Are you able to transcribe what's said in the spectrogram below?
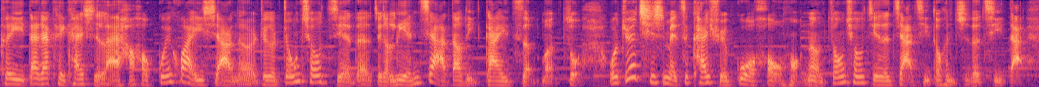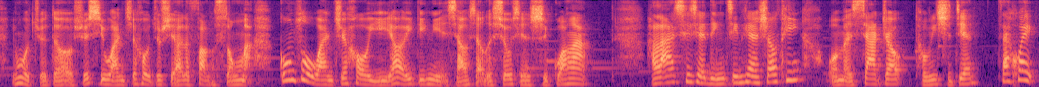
可以，大家可以开始来好好规划一下呢。这个中秋节的这个连假到底该怎么做？我觉得其实每次开学过后，哈，那中秋节的假期都很值得期待，因为我觉得学习完之后就是要的放松嘛，工作完之后也要一点点小小的休闲时光啊。好啦，谢谢您今天的收听，我们下周同一时间再会。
